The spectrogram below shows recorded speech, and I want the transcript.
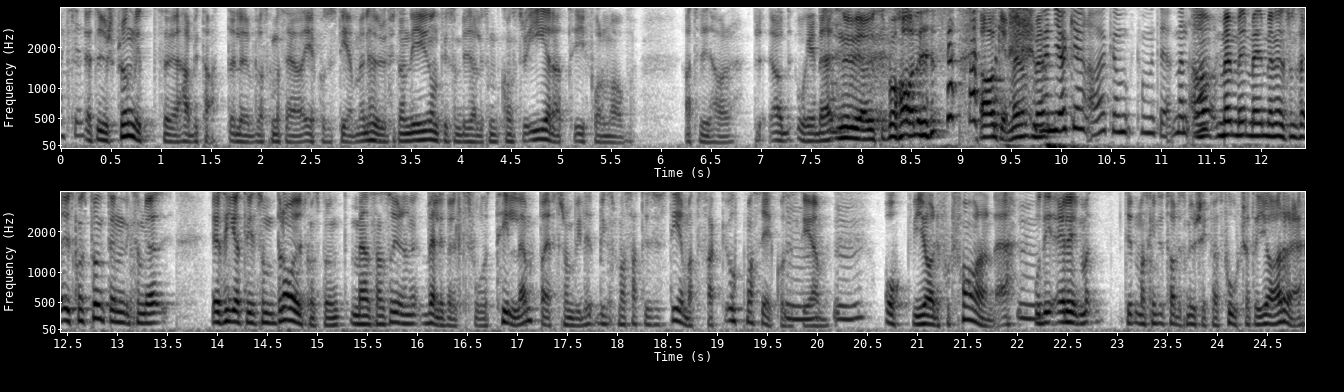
ett, ett ursprungligt eh, habitat, eller vad ska man säga, ekosystem, eller hur? Utan det är ju någonting som vi har liksom konstruerat i form av att vi har... Ja, okej, här- nu är jag ute på hal is. Ja, okej, men, men, Men jag kan, ja, jag kan kommentera. Men ja, ja, men, men, men, men som sagt, utgångspunkten liksom, jag, Jag tycker att det är en bra utgångspunkt men sen så är den väldigt, väldigt svår att tillämpa eftersom vi liksom har satt i system att fucka upp massa ekosystem. Mm, Och vi gör det fortfarande. Och det, eller, man- det, man ska inte ta det som ursäkt för att fortsätta göra det.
